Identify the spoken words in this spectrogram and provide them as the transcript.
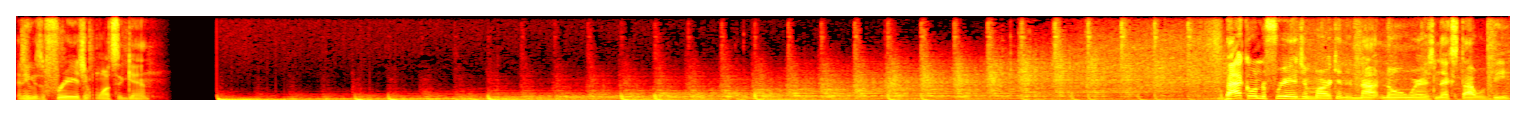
and he was a free agent once again. Back on the free agent market and not knowing where his next stop would be,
